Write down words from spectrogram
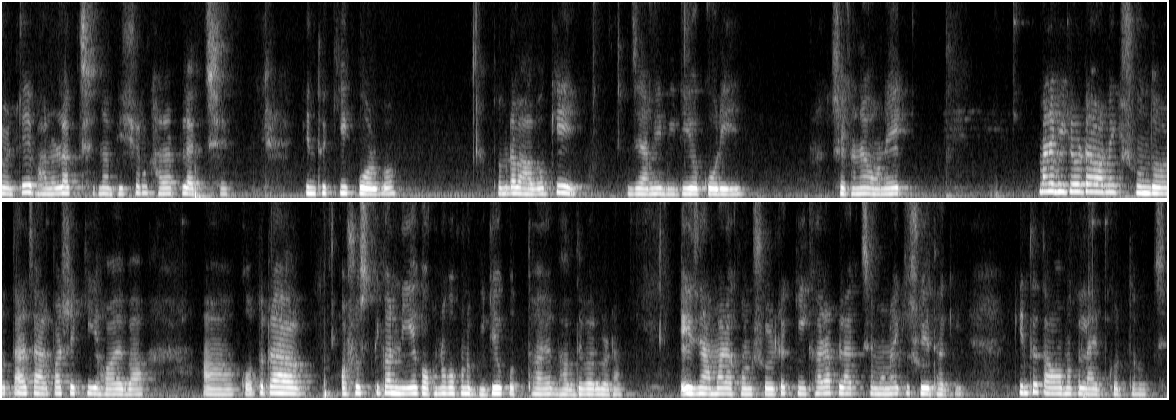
শরীরটাই ভালো লাগছে না, ভীষণ খারাপ লাগছে। কিন্তু কি করব? তোমরা ভাবো কি যে আমি ভিডিও করি, সেখানে অনেক মানে ভিডিওটা অনেক সুন্দর, তার চারপাশে কি হয় বা কতটা অস্বস্তিকর নিয়ে কখনো কখনো ভিডিও করতে হয়, ভাবতে পারবে না। এই যে আমার এখন শরীরটা কি খারাপ লাগছে, মনে হয় কি শুয়ে থাকি, কিন্তু তাও আমাকে লাইভ করতে হচ্ছে।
